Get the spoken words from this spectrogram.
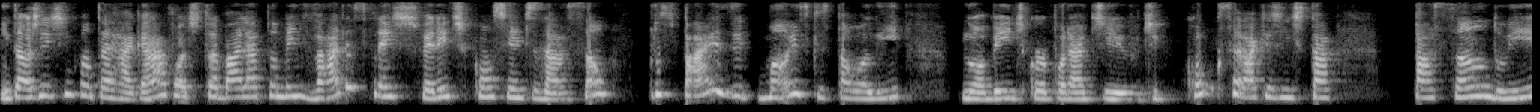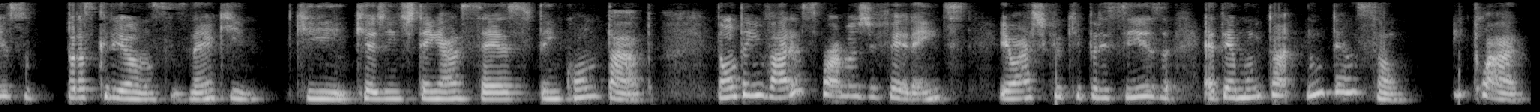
Então, a gente, enquanto RH, pode trabalhar também várias frentes diferentes de conscientização para os pais e mães que estão ali no ambiente corporativo, de como será que a gente está passando isso para as crianças, né? Que, que, que a gente tem acesso, tem contato. Então, tem várias formas diferentes. Eu acho que o que precisa é ter muita intenção. E, claro,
